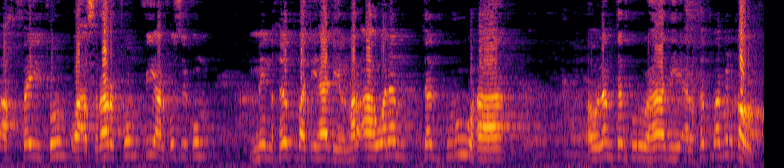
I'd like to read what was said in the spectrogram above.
akfaytum وasrartum fii anfusikum min khiطbaةi hadihi الmarأة walam tadkuruuha aw lam tadkuruu hadihi alkhiطبة bاlqowl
